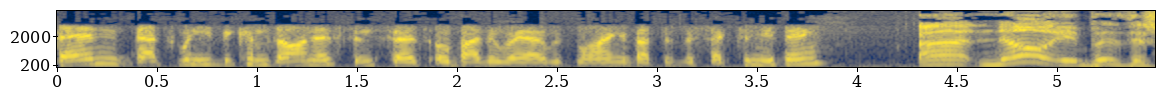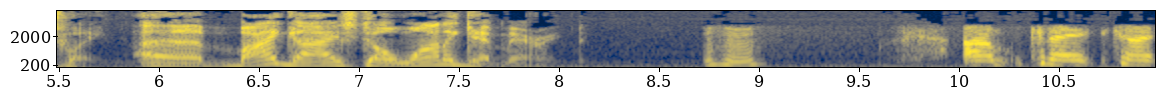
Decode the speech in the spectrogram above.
then that's when he becomes honest and says, oh, by the way, I was lying about the vasectomy thing? Uh, no, put it this way. Uh, my guys don't want to get married. Mm-hmm. Um, can I can I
